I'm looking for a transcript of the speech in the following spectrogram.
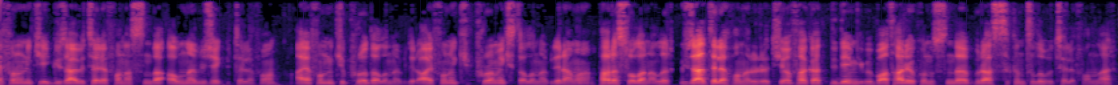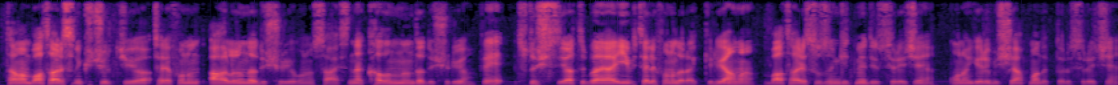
iPhone 12 güzel bir telefon aslında alınabilecek bir telefon. iPhone 12 Pro da alınabilir. iPhone 12 Pro Max de alınabilir ama parası olan alır. Güzel telefonlar üretiyor fakat dediğim gibi batarya konusunda biraz sıkıntılı bu telefonlar. Tamam bataryasını küçültüyor. Telefonun ağırlığını da düşürüyor bunun sayesinde. Kalınlığını da düşürüyor. Ve tutuş hissiyatı bayağı iyi bir telefon olarak geliyor ama bataryası uzun gitmediği sürece ona göre bir şey yapmadıkları sürece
